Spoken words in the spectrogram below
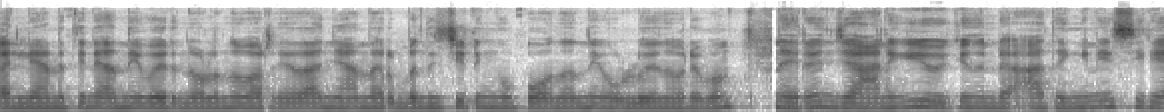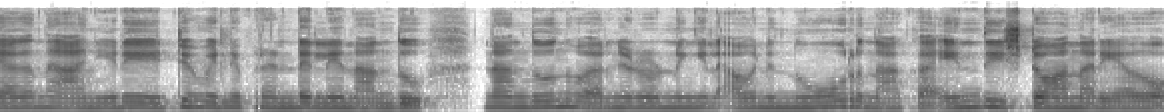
കല്യാണത്തിന് അന്നേ വരുന്നുള്ളൂ എന്ന് പറഞ്ഞതാണ് ഞാൻ നിർബന്ധിച്ചിട്ട് ഇങ്ങ് പോകുന്നതേ ഉള്ളൂ എന്ന് പറയുമ്പം നേരം ജാനകി ചോദിക്കുന്നുണ്ട് അതെങ്ങനെ ശരിയാകുന്ന? അനിയുടെ ഏറ്റവും വലിയ ഫ്രണ്ട് അല്ലേ നന്ദു? നന്ദു എന്ന് പറഞ്ഞിട്ടുണ്ടെങ്കിൽ അവന് നൂറ് നാക്ക. എന്ത് ഇഷ്ടമാണെന്നറിയാവോ?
